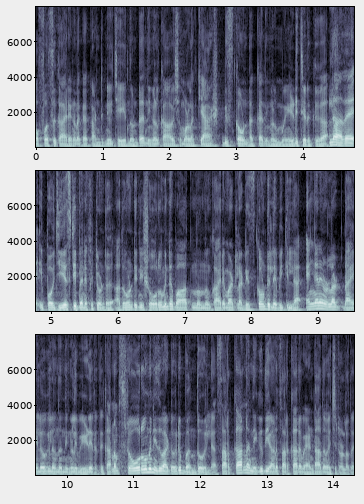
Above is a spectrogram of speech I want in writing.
ഓഫേഴ്സ് കാര്യങ്ങളൊക്കെ കണ്ടിന്യൂ ചെയ്യുന്നുണ്ട്. നിങ്ങൾക്ക് ആവശ്യമുള്ള ക്യാഷ് ഡിസ്കൗണ്ട് ഒക്കെ നിങ്ങൾ മേടിച്ചെടുക്കുക. അല്ലാതെ ഇപ്പോൾ ജി എസ് ടി ബെനിഫിറ്റ് ഉണ്ട്. അതുകൊണ്ട് ഇനി ഷോറൂമിന്റെ ഭാഗത്തു നിന്നൊന്നും കാര്യമായിട്ടുള്ള ഡിസ്കൗണ്ട് ലഭിക്കില്ല. എങ്ങനെയുള്ള ഡയലോഗിലൊന്നും നിങ്ങൾ വീഴരുത്. കാരണം ഷോറൂമിന് ഇതുമായിട്ട് ഒരു ബന്ധവുമില്ല. സർക്കാരിന്റെ നികുതിയാണ് സർക്കാർ വേണ്ടാന്ന് വെച്ചിട്ടുള്ളത്.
